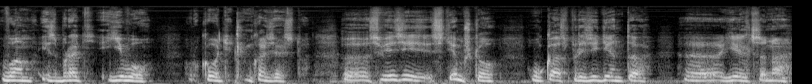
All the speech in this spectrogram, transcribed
вам избрать его руководителем хозяйства. Э, В связи с тем, что указ президента э, Ельцина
